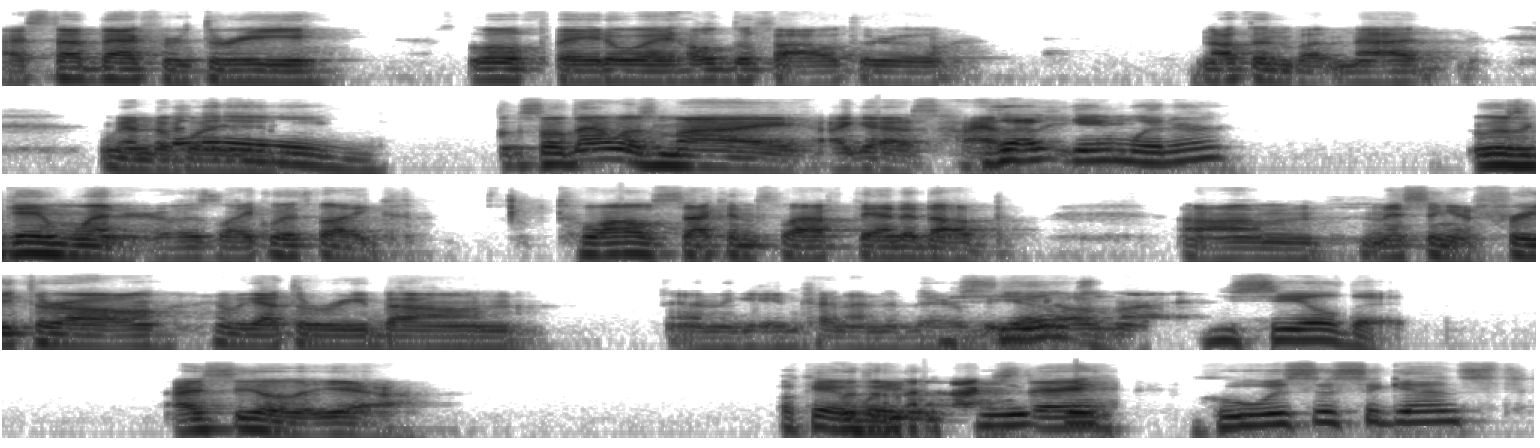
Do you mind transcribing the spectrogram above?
I step back for three, a little fadeaway, hold the foul through. Nothing but net. We end up winning. So that was my, I guess, Is highlight. that a game winner? It was a game winner. It was like with like 12 seconds left, they ended up um, missing a free throw and we got the rebound and the game kind of ended there. But yeah, my, You sealed it. I sealed it. Yeah. Okay, wait. the who next was day, this- who was this against?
